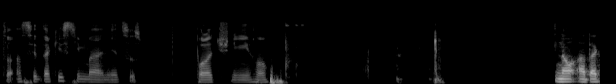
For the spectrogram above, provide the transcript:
to asi taky s tím má něco společného. No a tak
